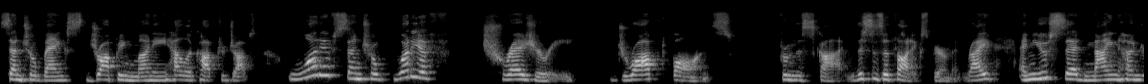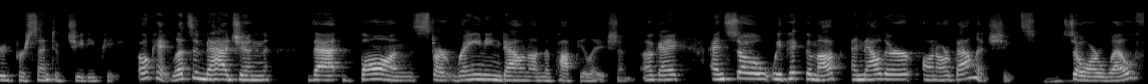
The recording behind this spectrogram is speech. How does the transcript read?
central banks dropping money, helicopter drops. What if central? What if Treasury dropped bonds from the sky. This is a thought experiment, right? And you said 900% of GDP. Okay, let's imagine that bonds start raining down on the population. Okay. And so we pick them up and now they're on our balance sheets. Mm-hmm. So our wealth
